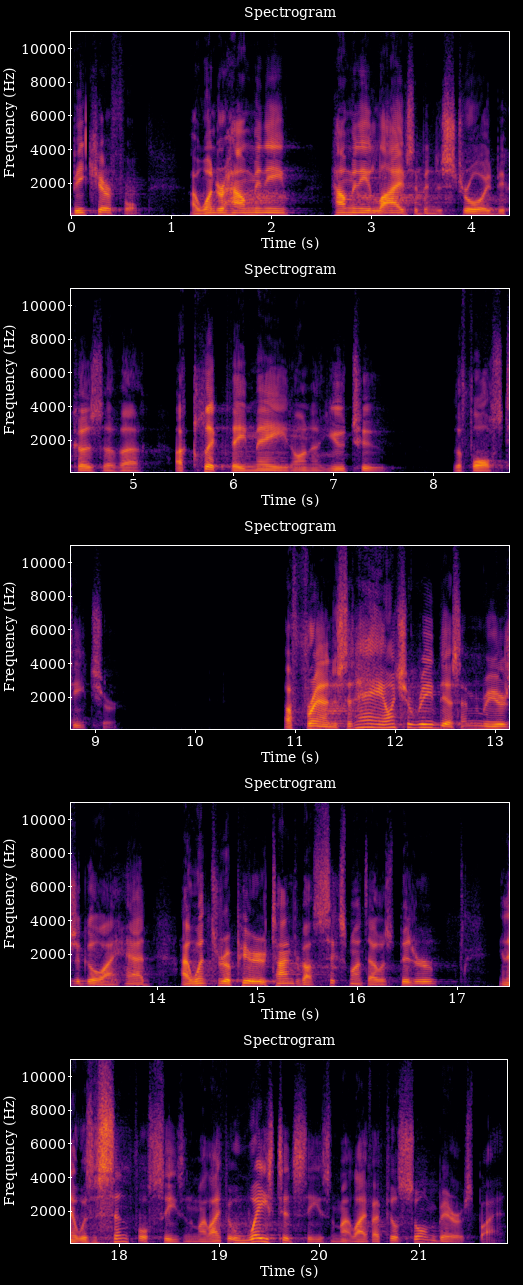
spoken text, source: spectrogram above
Be careful. I wonder how many, how many lives have been destroyed because of a, a click they made on a YouTube, the false teacher a friend said, Hey, I want you to read this. I remember years ago I had, I went through a period of time for about six months. I was bitter, and it was a sinful season in my life, a wasted season in my life. I feel so embarrassed by it.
